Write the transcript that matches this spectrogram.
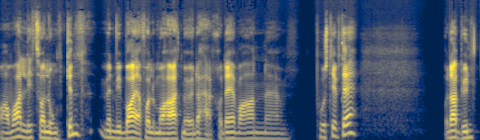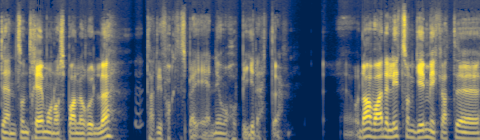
og han var litt sånn lunken, men vi ba iallfall om å ha et møte her, og det var han eh, positiv til. Og da begynte en sånn tre måneders å rulle til at vi faktisk ble enige om å hoppe i dette. Og Da var det litt sånn gimmick at eh,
